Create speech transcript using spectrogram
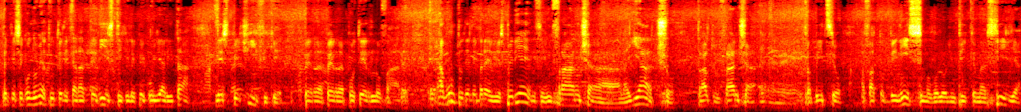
perché secondo me ha tutte le caratteristiche, le peculiarità, le specifiche per, per poterlo fare. Eh, ha avuto delle brevi esperienze in Francia, la Iaccio, tra l'altro in Francia eh, Fabrizio ha fatto benissimo con l'Olympique Marsiglia,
